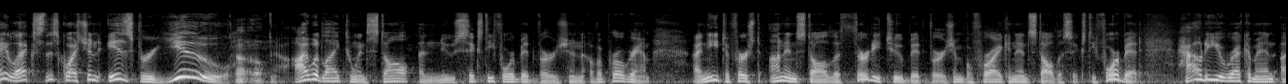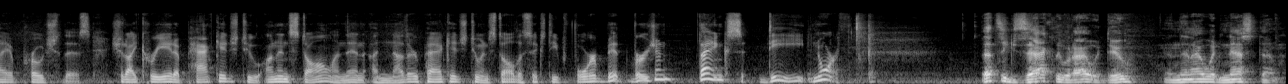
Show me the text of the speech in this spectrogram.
Hey, Lex, this question is for you. Uh-oh. I would like to install a new 64 bit version of a program. I need to first uninstall the 32 bit version before I can install the 64 bit. How do you recommend I approach this? Should I create a package to uninstall and then another package to install the 64 bit version? Thanks, D North. That's exactly what I would do, and then I would nest them.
